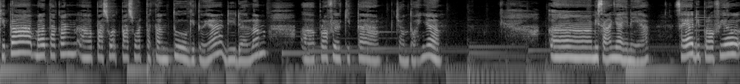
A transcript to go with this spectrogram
kita meletakkan uh, password-password tertentu gitu ya di dalam uh, profil kita. Contohnya, uh, misalnya ini ya saya di profil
